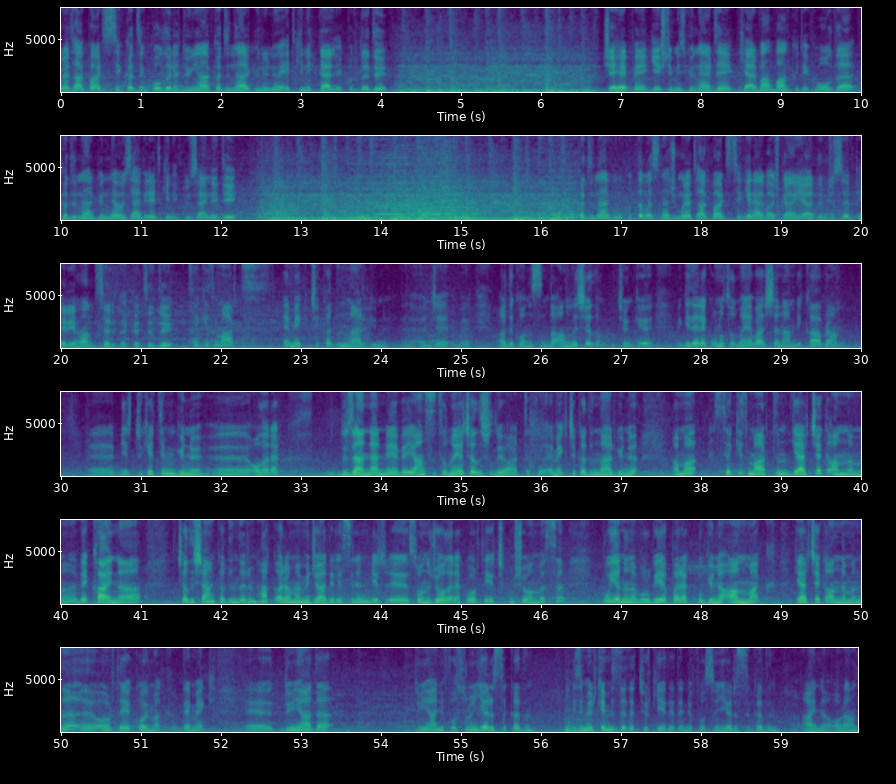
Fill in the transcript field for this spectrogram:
Cumhuriyet Halk Partisi Kadın Kolları Dünya Kadınlar Günü'nü etkinliklerle kutladı. CHP geçtiğimiz günlerde Kervan Banquet Hall'da Kadınlar Günü'ne özel bir etkinlik düzenledi. Kadınlar Günü kutlamasına Cumhuriyet Halk Partisi Genel Başkan Yardımcısı Perihan Sarı da katıldı. 8 Mart Emekçi Kadınlar Günü. Ee, Önce e, adı konusunda anlaşalım. Çünkü giderek unutulmaya başlanan bir kavram. Ee, Bir tüketim günü e, olarak düzenlenmeye ve yansıtılmaya çalışılıyor artık Emekçi Kadınlar Günü. Ama 8 Mart'ın gerçek anlamı ve kaynağı çalışan kadınların hak arama mücadelesinin bir e, sonucu olarak ortaya çıkmış olması. Bu yanına vurgu yaparak bugünü anmak, gerçek anlamını e, ortaya koymak demek. E, Dünyada dünya nüfusunun yarısı kadın. Bizim ülkemizde de Türkiye'de de nüfusun yarısı kadın aynı oranı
